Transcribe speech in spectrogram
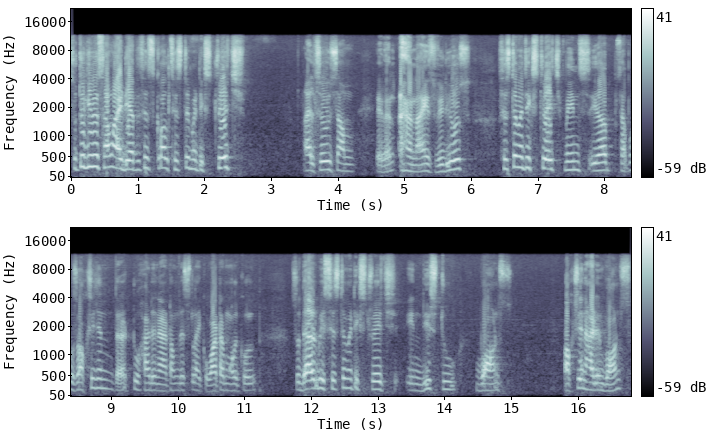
So to give you some idea this is called systematic stretch I will show you some even nice videos. Systematic stretch means you have suppose oxygen there are two hydrogen atoms this is like water molecule. So there will be systematic stretch in these two bonds oxygen hydrogen bonds.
